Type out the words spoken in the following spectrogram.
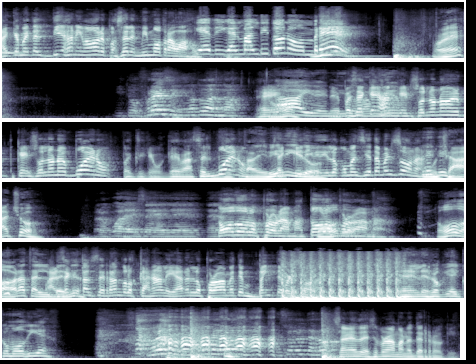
Hay que meter 10 animadores para hacer el mismo trabajo. Que diga el maldito nombre. 10. ¿Eh? Y te ofrecen y no te dan nada. Eh, Ay, bendito, Después se quejan también. que el sueldo no es, que el sueldo no es bueno. Pues que, que va a ser bueno. Está Si Hay que dividido. dividirlo como en siete personas. Muchacho. ¿Pero cuál es el...? el- el- Todos los programas, todos Todo. los programas. Todo, ahora hasta el Parece que están cerrando los canales y ahora en los programas meten 20 personas. En el de Rocky hay como 10. Eso no es de- ese programa no es de Rocky.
